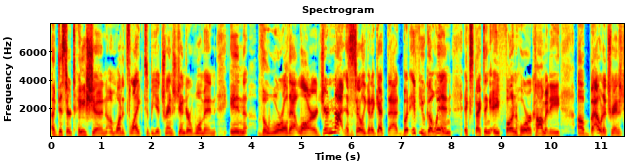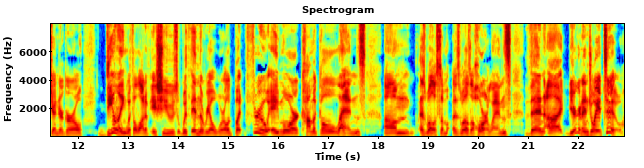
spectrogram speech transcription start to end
a dissertation on what it's like to be a transgender woman in the world at large, you're not necessarily going to get that. But if you go in expecting a fun horror comedy about a transgender girl dealing with a lot of issues within the real world, but through a more comical lens, um, as well as some, as well as a horror lens, then uh, you're gonna enjoy it too.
